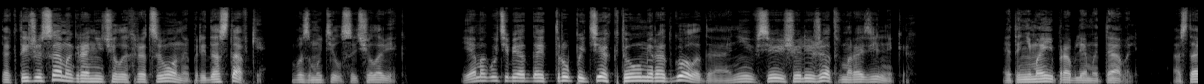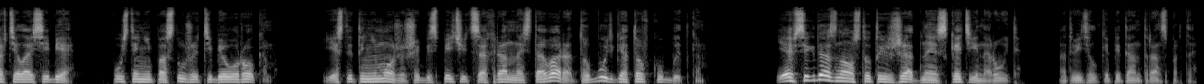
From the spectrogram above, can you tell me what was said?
«Так ты же сам ограничил их рационы при доставке», — возмутился человек. «Я могу тебе отдать трупы тех, кто умер от голода, они все еще лежат в морозильниках». «Это не мои проблемы, Таваль. Оставь тела себе. Пусть они послужат тебе уроком. Если ты не можешь обеспечить сохранность товара, то будь готов к убыткам». «Я всегда знал, что ты жадная скотина, Руйт», — ответил капитан транспорта.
